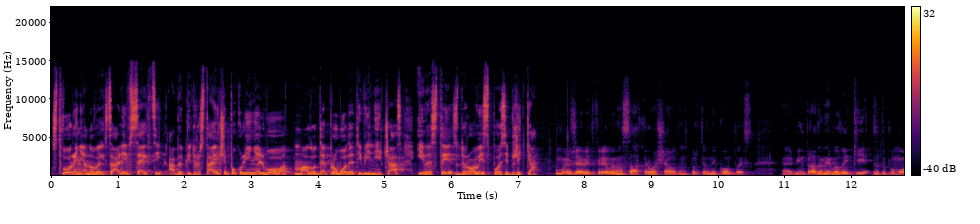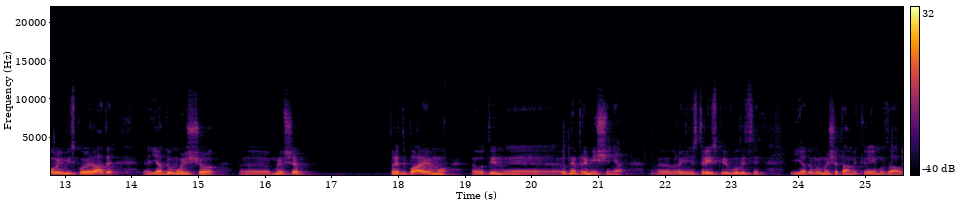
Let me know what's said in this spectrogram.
створення нових залів, секцій, аби підростаюче покоління Львова мало де проводити вільний час і вести здоровий спосіб життя. Ми вже відкрили на Сахарова ще один спортивний комплекс. Е, Він, правда, невеликий. За допомогою міської ради, е, я думаю, що е, ми ще придбаємо один, одне приміщення в районі Стрийської вулиці. І я думаю, ми ще там відкриємо зал.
